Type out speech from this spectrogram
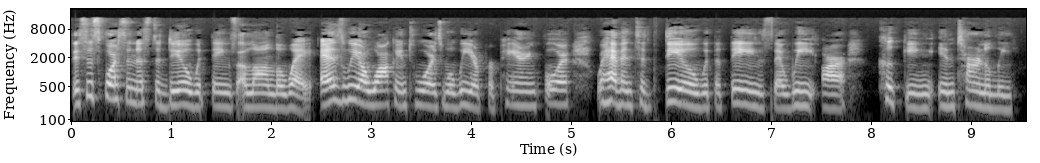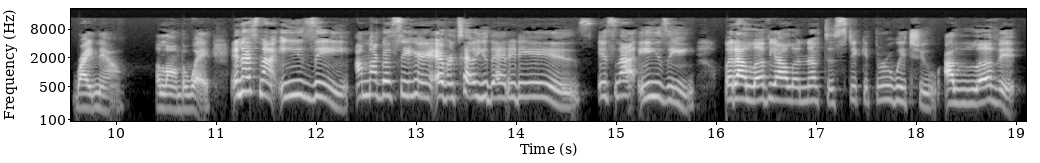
This is forcing us to deal with things along the way. As we are walking towards what we are preparing for, we're having to deal with the things that we are cooking internally right now along the way. And that's not easy. I'm not going to sit here and ever tell you that it is. It's not easy, but I love y'all enough to stick it through with you. I love it.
